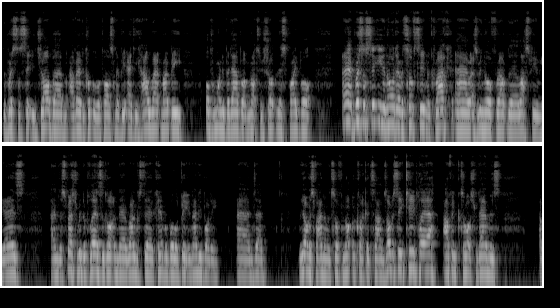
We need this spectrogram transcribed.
the Bristol City job. Um, I've heard a couple of reports, maybe Eddie Howe might be up and running by there, but I'm not too sure at this point. But uh, Bristol City, you know, they're a tough team to crack, uh, as we know throughout the last few years. And especially with the players they've got in their ranks, they're capable of beating anybody. And um, we always find them a tough nut to crack at times. Obviously, key player, I think, to watch for them is a,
